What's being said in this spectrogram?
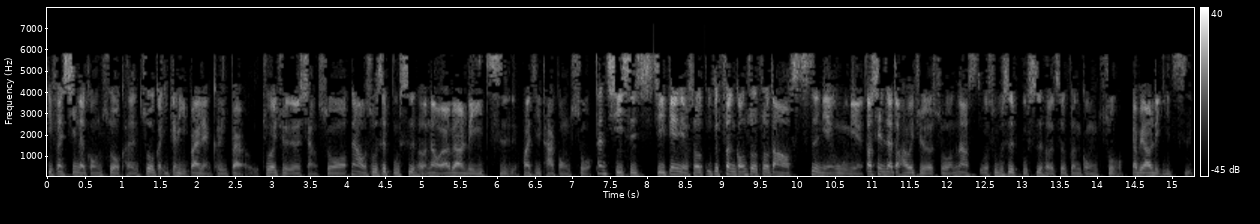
一份新的工作，可能做个一个礼拜、两个礼拜，就会觉得想说，那我是不是不适合？那我要不要离职换其他工作？但其实，即便有时候一个份工作做到四年、五年，到现在都还会觉得说，那我是不是不适合这份工作？要不要离职？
